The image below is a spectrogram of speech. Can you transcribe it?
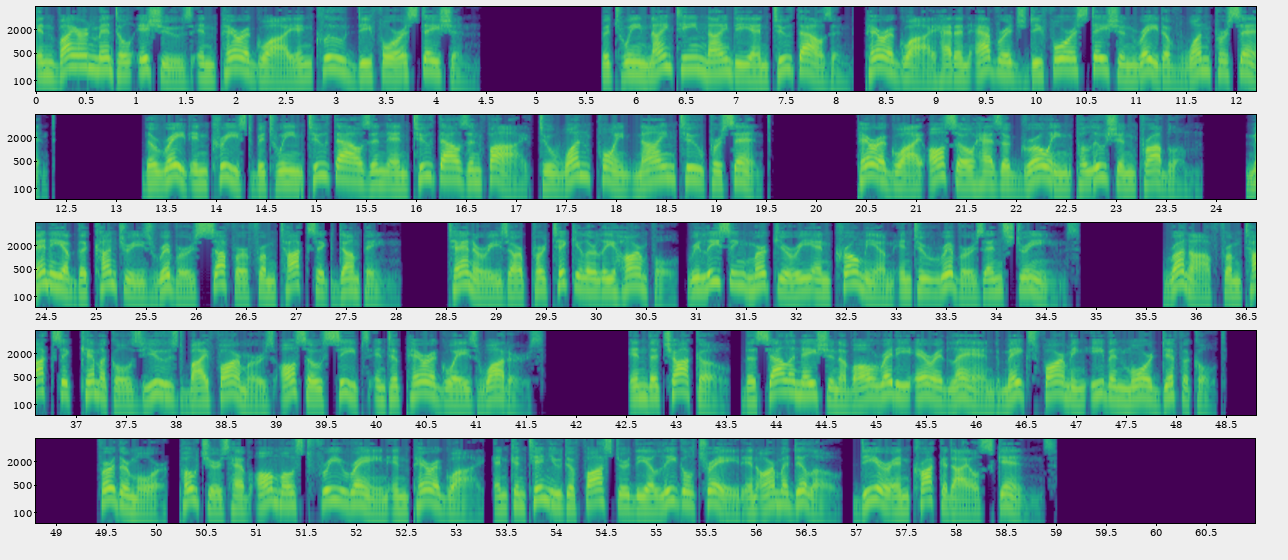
Environmental issues in Paraguay include deforestation. Between 1990 and 2000, Paraguay had an average deforestation rate of 1%. The rate increased between 2000 and 2005 to 1.92%. Paraguay also has a growing pollution problem. Many of the country's rivers suffer from toxic dumping. Tanneries are particularly harmful, releasing mercury and chromium into rivers and streams. Runoff from toxic chemicals used by farmers also seeps into Paraguay's waters. In the Chaco, the salination of already arid land makes farming even more difficult. Furthermore, poachers have almost free rein in Paraguay, and continue to foster the illegal trade in armadillo, deer and crocodile skins.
